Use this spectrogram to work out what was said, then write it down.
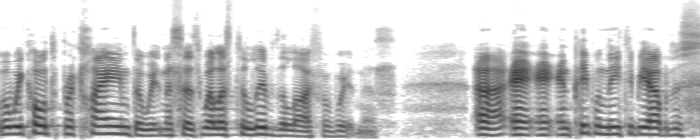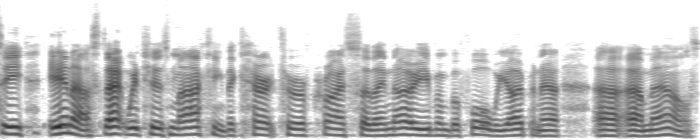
Well, we're called to proclaim the witness as well as to live the life of witness. Uh, and, and, people need to be able to see in us that which is marking the character of Christ so they know even before we open our, uh, our mouths.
